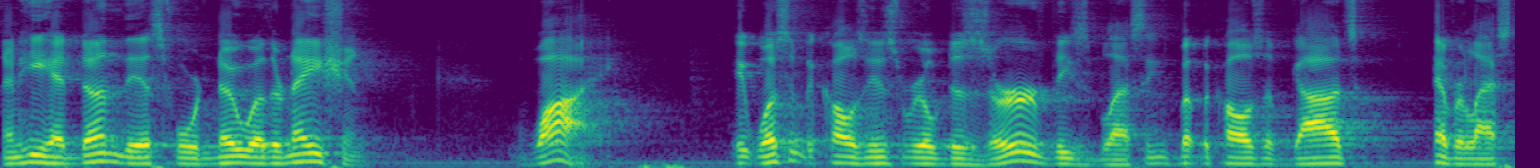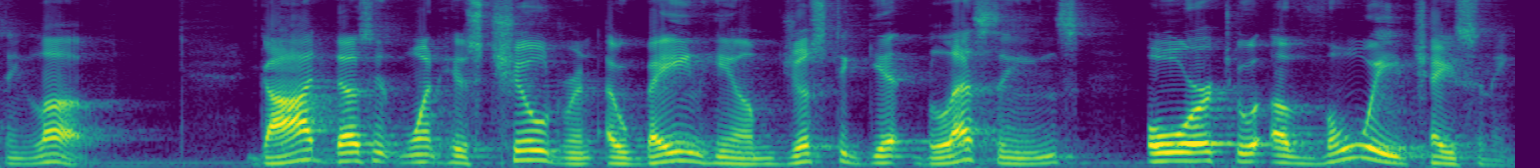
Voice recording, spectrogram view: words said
and he had done this for no other nation. Why? It wasn't because Israel deserved these blessings, but because of God's everlasting love. God doesn't want his children obeying him just to get blessings or to avoid chastening,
